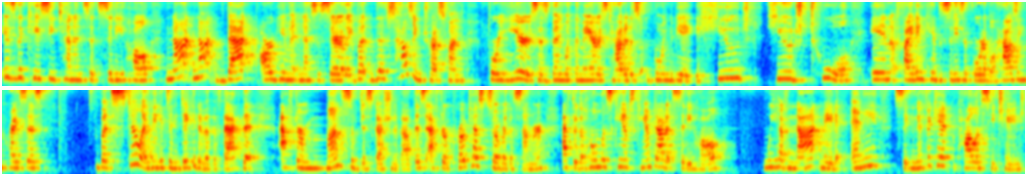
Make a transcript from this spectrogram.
is the KC tenants at City Hall. Not not that argument necessarily, but this housing trust fund for years has been what the mayor has touted as going to be a huge, huge tool in fighting Kansas City's affordable housing crisis. But still, I think it's indicative of the fact that after months of discussion about this, after protests over the summer, after the homeless camps camped out at City Hall, we have not made any significant policy change.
